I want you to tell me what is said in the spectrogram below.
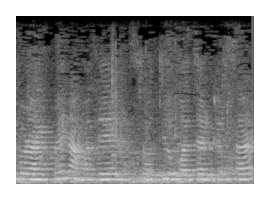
বক্তব্য রাখবেন আমাদের শ্রদ্ধেয় উপাচার্য স্যার।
